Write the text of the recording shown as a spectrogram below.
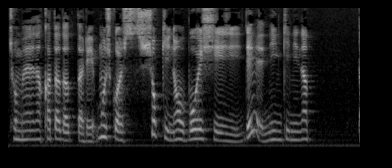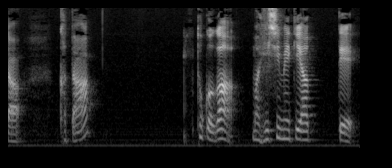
著名な方だったりもしくは初期の Voicy で人気になった方とかが、まあ、ひしめき合って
